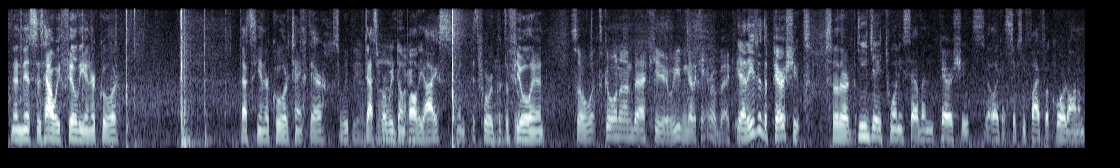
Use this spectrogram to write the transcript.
And then this is how we fill the intercooler. That's the intercooler tank there. So we Yeah, that's where we dump water. all the ice, and it's where we put the fuel. fuel in. So what's going on back here? We even got a camera back here. Yeah, these are the parachutes. So they're DJ27 parachutes. Got like a 65 foot cord on them.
